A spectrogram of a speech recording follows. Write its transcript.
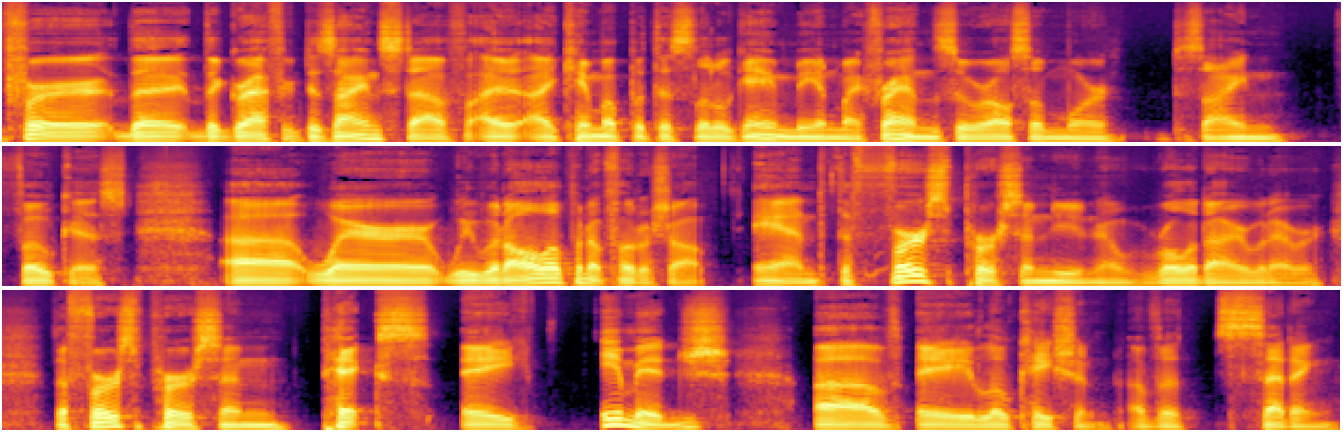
for the the graphic design stuff i i came up with this little game me and my friends who were also more design focused uh where we would all open up photoshop and the first person you know roll a die or whatever the first person picks a image of a location of a setting.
